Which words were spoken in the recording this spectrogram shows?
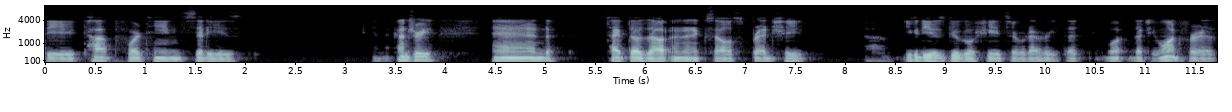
the top 14 cities in the country and type those out in an Excel spreadsheet. Um, you could use Google Sheets or whatever that what, that you want for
